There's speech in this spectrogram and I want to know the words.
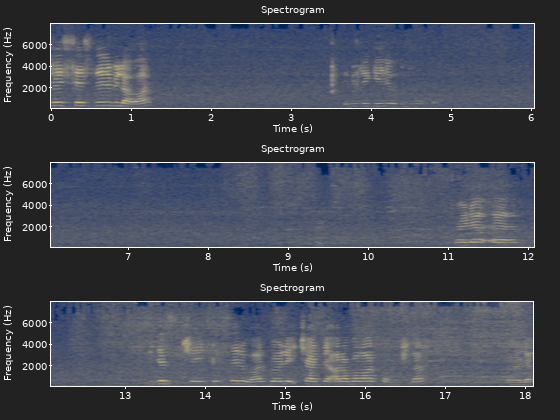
şey sesleri bile var. Demince geliyordu ne oldu? Böyle e, bir de şey sesleri var. Böyle içeride arabalar koymuşlar. Böyle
